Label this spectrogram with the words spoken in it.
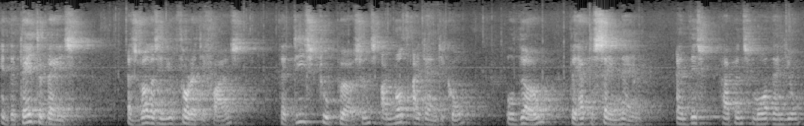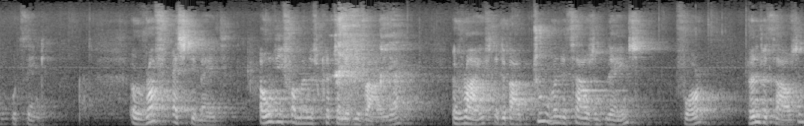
in the database as well as in the authority files that these two persons are not identical, although they have the same name. And this happens more than you would think. A rough estimate, only from Manuscripta Mediaevalia, arrived at about 200,000 names for 100,000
